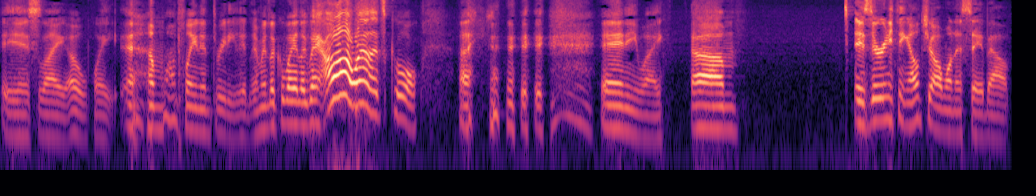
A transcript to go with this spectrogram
It's like, oh wait, I'm playing in 3D. Let me look away, look back. Oh well, that's cool. anyway, um, is there anything else y'all want to say about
